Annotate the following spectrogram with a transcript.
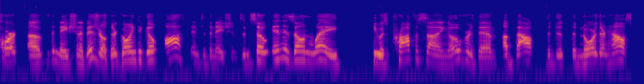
part of the nation of Israel. They're going to go off into the nations. And so, in his own way, he was prophesying over them about the, the northern house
